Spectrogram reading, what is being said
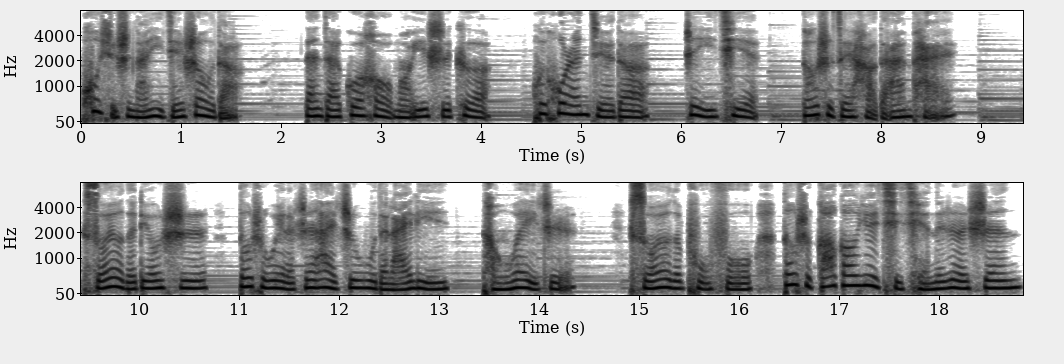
或许是难以接受的，但在过后某一时刻，会忽然觉得这一切。都是最好的安排，所有的丢失都是为了真爱之物的来临同位置，所有的匍匐都是高高跃起前的热身，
